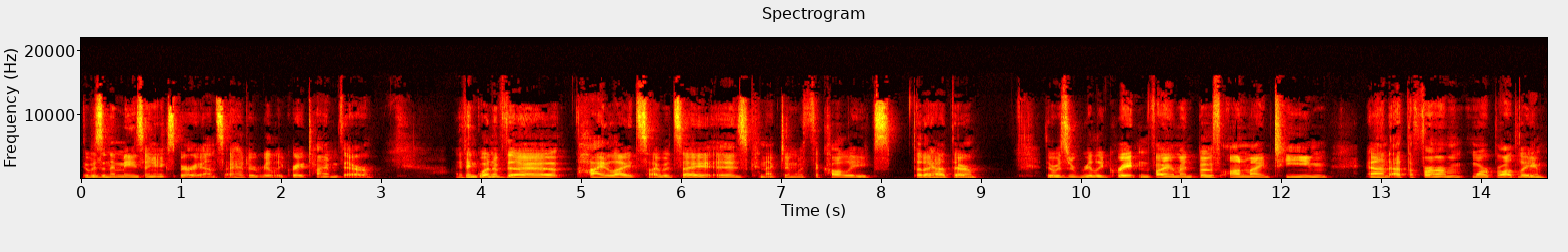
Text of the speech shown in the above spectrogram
It was an amazing experience. I had a really great time there. I think one of the highlights, I would say, is connecting with the colleagues that I had there. There was a really great environment, both on my team and at the firm more broadly.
